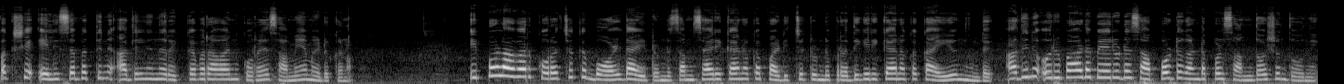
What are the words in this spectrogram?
പക്ഷേ എലിസബത്തിന് അതിൽ നിന്ന് റിക്കവർ ആവാൻ കുറേ സമയമെടുക്കണം. ഇപ്പോൾ അവർ കുറച്ചൊക്കെ ബോൾഡായിട്ടുണ്ട് സംസാരിക്കാനൊക്കെ പഠിച്ചിട്ടുണ്ട് പ്രതികരിക്കാനൊക്കെ കഴിയുന്നുണ്ട്. അതിന് ഒരുപാട് പേരുടെ സപ്പോർട്ട് കണ്ടപ്പോൾ സന്തോഷം തോന്നി.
